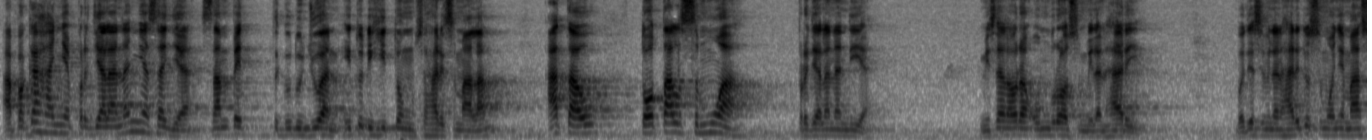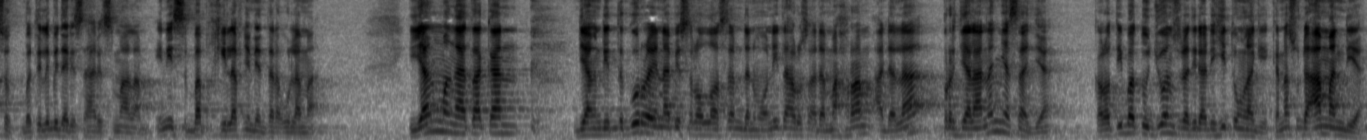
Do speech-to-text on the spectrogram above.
Apakah hanya perjalanannya saja sampai tujuan itu dihitung sehari semalam? Atau total semua perjalanan dia. Misal orang umroh 9 hari, Berarti sembilan hari itu semuanya masuk, berarti lebih dari sehari semalam. Ini sebab khilafnya di antara ulama. Yang mengatakan yang ditegur oleh Nabi SAW dan wanita harus ada mahram adalah perjalanannya saja. Kalau tiba tujuan sudah tidak dihitung lagi, karena sudah aman dia.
